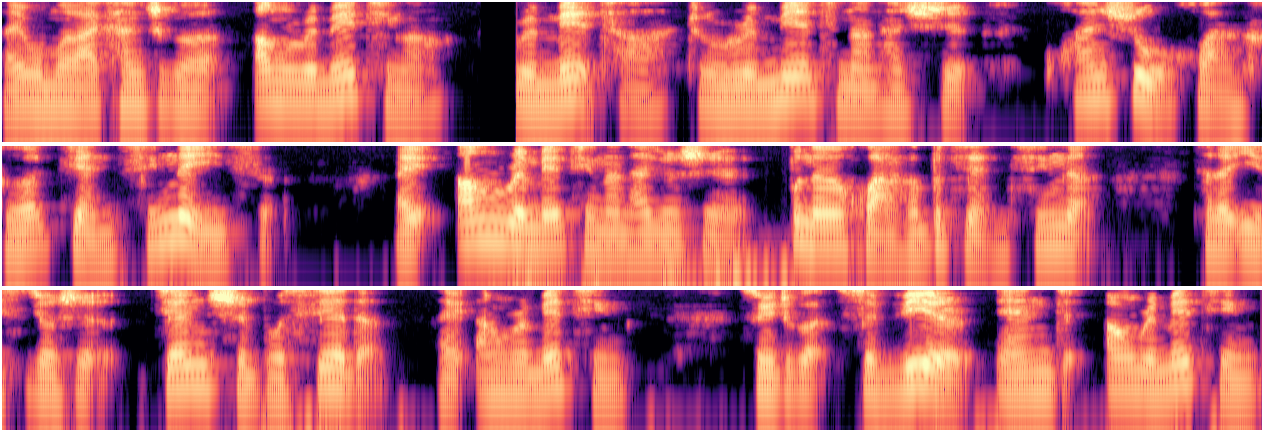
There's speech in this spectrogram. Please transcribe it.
哎，我们来看这个 unremitting 啊，remit 啊，这个 remit 呢，它是宽恕、缓和、减轻的意思。哎，unremitting 呢，它就是不能缓和、不减轻的，它的意思就是坚持不懈的。哎，unremitting。所以这个 severe and unremitting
